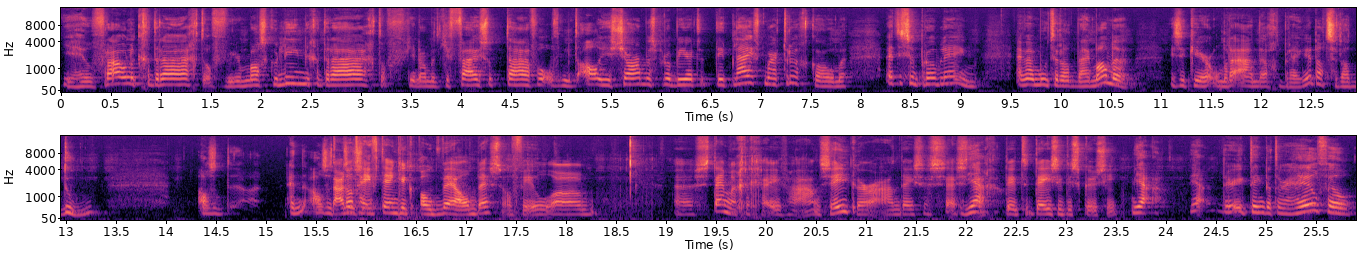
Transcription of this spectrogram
je heel vrouwelijk gedraagt of weer masculien gedraagt, of je nou met je vuist op tafel of met al je charmes probeert, dit blijft maar terugkomen. Het is een probleem. En wij moeten dat bij mannen eens een keer onder de aandacht brengen, dat ze dat doen. Als en als het nou, dat dus- heeft denk ik ook wel best wel veel uh, uh, stemmen gegeven aan, zeker aan D66, ja. dit, deze discussie. Ja, ja er, ik denk dat er heel veel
